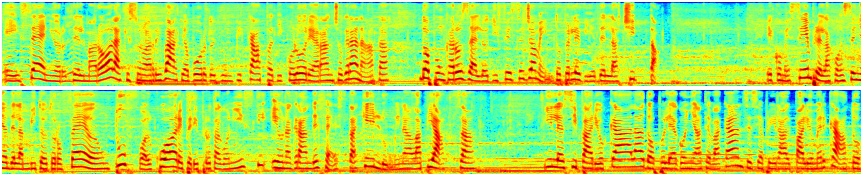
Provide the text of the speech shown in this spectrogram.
e i senior del Marola che sono arrivati a bordo di un pick-up di colore arancio granata dopo un carosello di festeggiamento per le vie della città. E come sempre la consegna dell'ambito trofeo è un tuffo al cuore per i protagonisti e una grande festa che illumina la piazza. Il sipario cala, dopo le agognate vacanze si aprirà il paliomercato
